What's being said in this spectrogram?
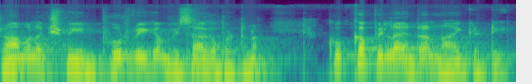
ராமலக்ஷ்மியின் பூர்வீகம் விசாகப்பட்டினம். குக்கப்பில்லா என்றால் நாய்க்குட்டி.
